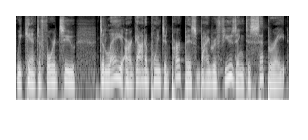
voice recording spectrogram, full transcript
We can't afford to delay our God appointed purpose by refusing to separate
